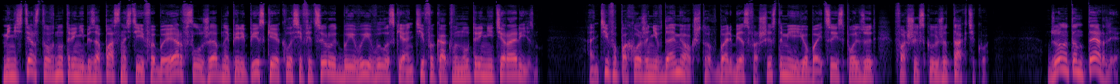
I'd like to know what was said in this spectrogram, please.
Министерство внутренней безопасности и ФБР в служебной переписке классифицируют боевые вылазки Антифа как внутренний терроризм. Антифа, похоже, не вдомек, что в борьбе с фашистами ее бойцы используют фашистскую же тактику. Джонатан Терли,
